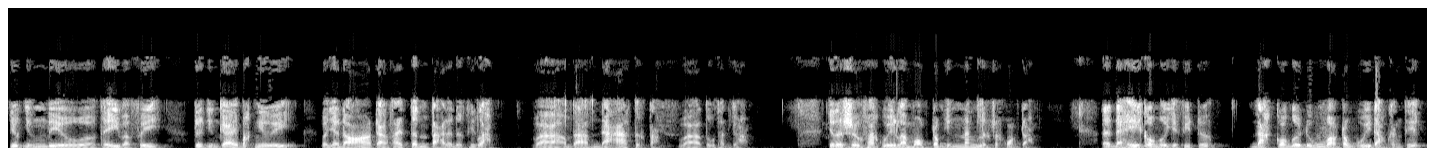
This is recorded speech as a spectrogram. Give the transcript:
trước những điều thị và phi, trước những cái bất như ý. Và nhờ đó, trạng thái tỉnh tại đã được thiết lập và ông ta đã thực tập và tu thành công. Cho nên sự phát nguyện là một trong những năng lực rất quan trọng để đẩy con người về phía trước, đặt con người đúng vào trong quỹ đạo cần thiết.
